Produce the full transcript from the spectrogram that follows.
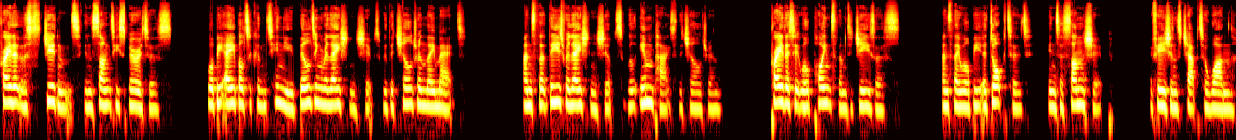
Pray that the students in Sancti Spiritus will be able to continue building relationships with the children they met, and that these relationships will impact the children. Pray that it will point them to Jesus, and they will be adopted into sonship. Ephesians chapter 1,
